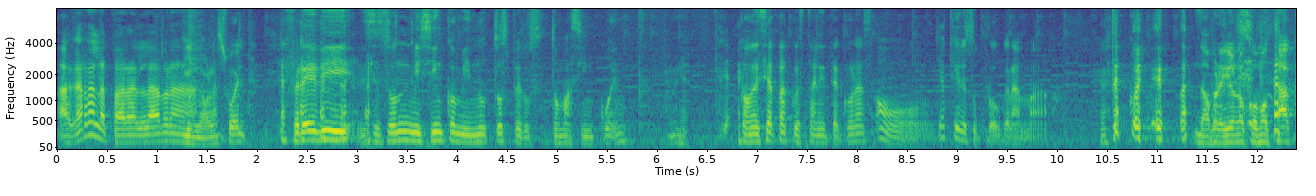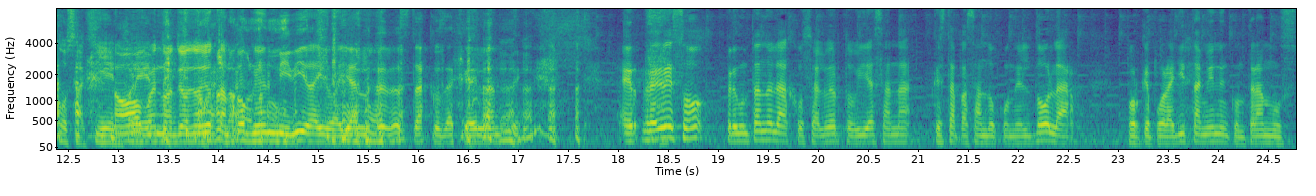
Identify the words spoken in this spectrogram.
agarra la palabra. Y no la suelta. Freddy dice, son mis cinco minutos, pero se toma 50. Como decía Paco Stanley, ¿te acuerdas? Oh, ya quiere su programa. ¿Te acuerdas? No, pero yo no como tacos aquí en No, frente. bueno, yo, yo No, tampoco no, en mi vida he ido allá a los, los tacos de aquí adelante. Eh, regreso preguntándole a José Alberto Villasana qué está pasando con el dólar, porque por allí también encontramos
